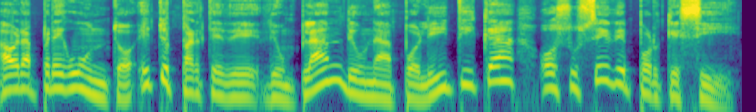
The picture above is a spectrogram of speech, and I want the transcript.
Ahora pregunto, ¿esto es parte de, de un plan, de una política, o sucede porque sí?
